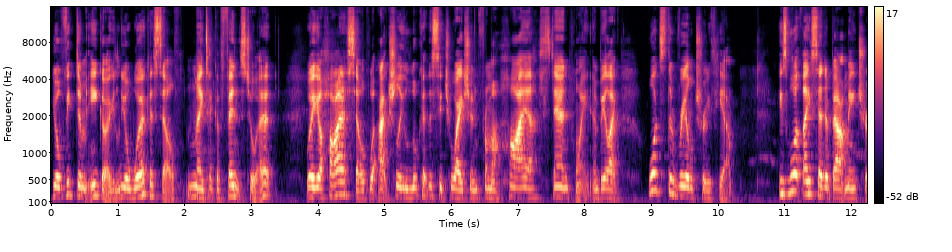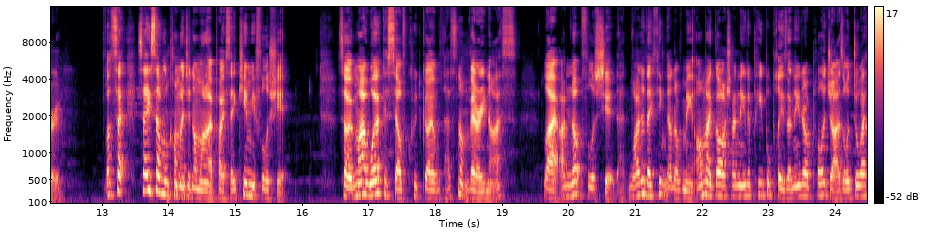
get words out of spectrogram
your victim ego your worker self may take offense to it where your higher self will actually look at the situation from a higher standpoint and be like what's the real truth here is what they said about me true? Let's say, say someone commented on one of my posts, say, Kim, you're full of shit. So my worker self could go, well, that's not very nice. Like, I'm not full of shit. Why do they think that of me? Oh my gosh, I need a people please. I need to apologize. Or do I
